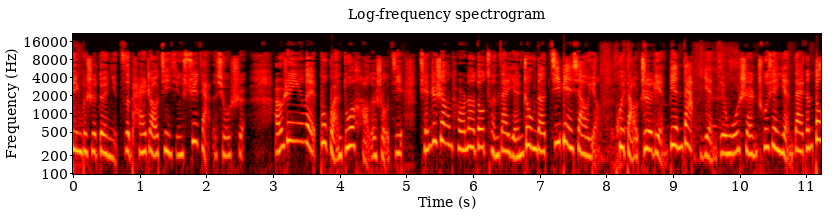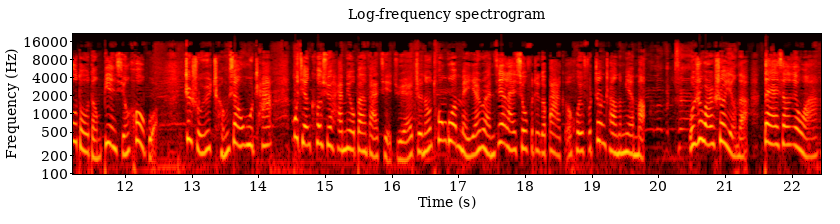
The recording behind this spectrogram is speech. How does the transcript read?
并不是对你自拍照进行虚假的修饰，而是因为不管多好的手机，前置摄像头呢都存在严重的畸变效应，会导致脸变大、眼睛无神、出现眼袋跟痘痘等变形后果，这属于成像误差。目前科学还没有办法解决，只能通过美颜软件来修复这个 bug，恢复正常的面貌。我是玩摄影的，大家相信我啊！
